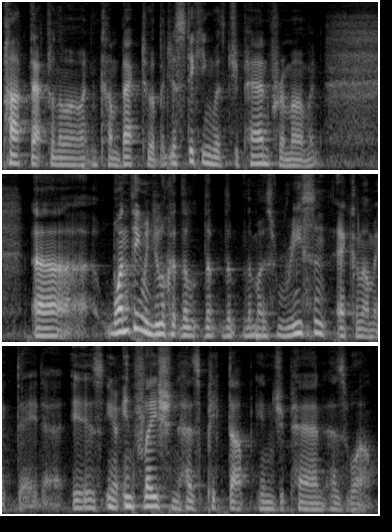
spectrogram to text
park that for the moment and come back to it. But just sticking with Japan for a moment. Uh, one thing when you look at the, the, the, most recent economic data is you know inflation has picked up in Japan as well.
